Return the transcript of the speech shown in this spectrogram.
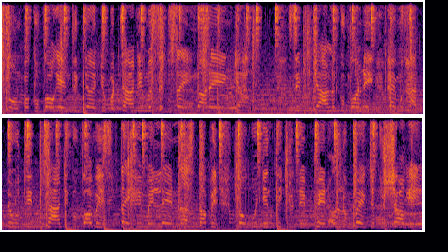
90เพราะกูบอกเองถึงเดินอยู่บนทางที่มึงสิกู say not เองสิบยาแล้วกูวอร์นิ่งให้มึงหัดดูทิศทางที่กูบอกไป stay in my lane not stop it ตัวกูยังติดอยู่ในเพน on the way จนกู shocking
